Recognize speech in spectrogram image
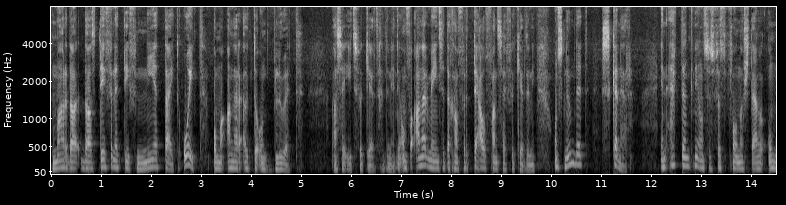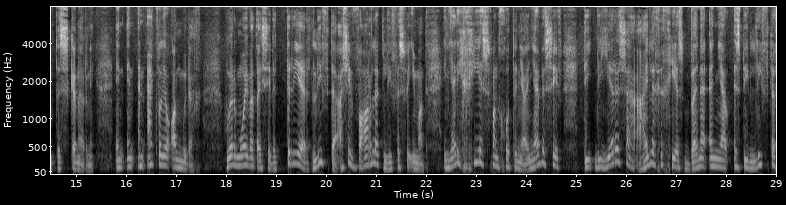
maar daar daar's definitief nie tyd ooit om 'n ander ou te ontbloot as hy iets verkeerd gedoen het nie. Om vir ander mense te gaan vertel van sy verkeerde nie. Ons noem dit skinder En ek dink nie ons is veronderstel om te skinder nie. En en en ek wil jou aanmoedig. Hoor mooi wat hy sê, dit treur liefde. As jy waarlik lief is vir iemand en jy die gees van God in jou en jy besef die die Here se Heilige Gees binne in jou is die liefde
